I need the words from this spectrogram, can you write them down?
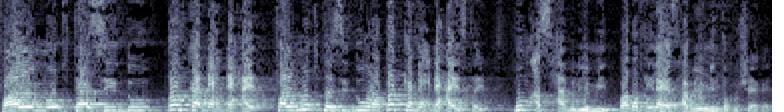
falmuqtasidu qofka dhexdhexay falmuqtasiduuna dadka dhexdhexaystay hum asxaabulyamiin waa dadka ilahay asxaabulyamiinta ku sheegay.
